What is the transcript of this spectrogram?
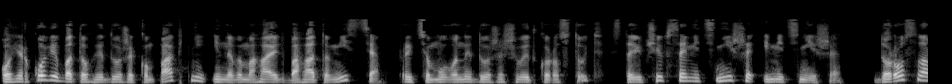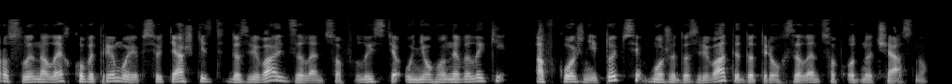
Огіркові батоги дуже компактні і не вимагають багато місця, при цьому вони дуже швидко ростуть, стаючи все міцніше і міцніше. Доросла рослина легко витримує всю тяжкість, дозрівають зеленцов, листя у нього невеликі, а в кожній точці може дозрівати до трьох зеленцов одночасно.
